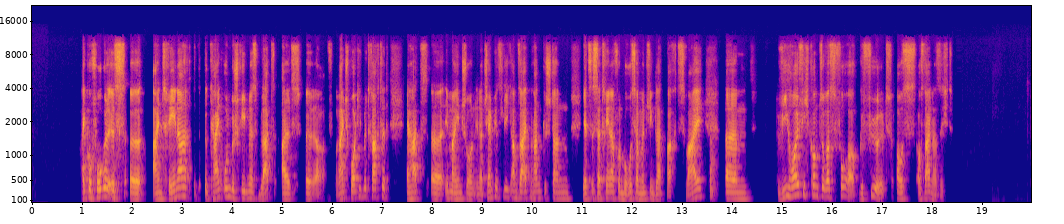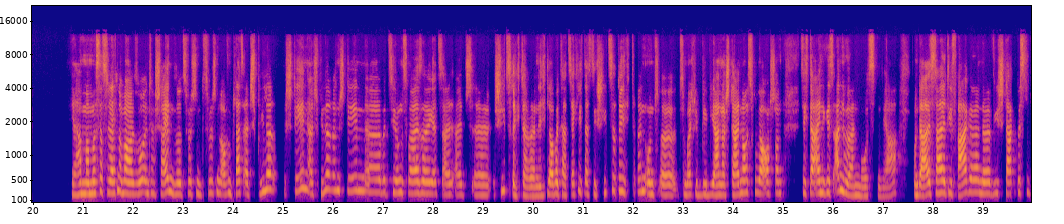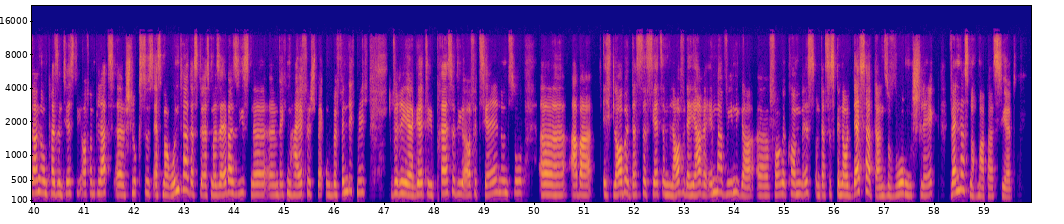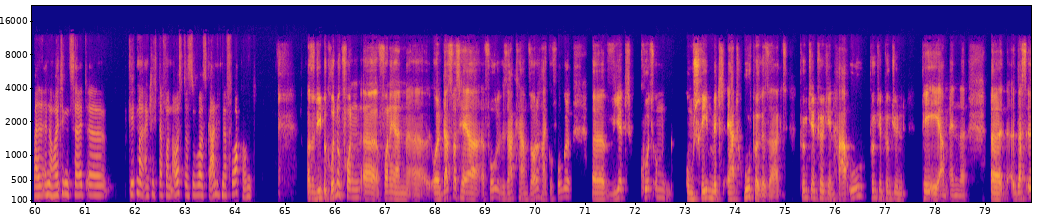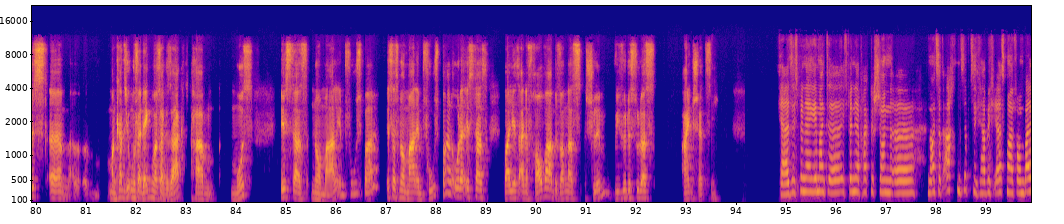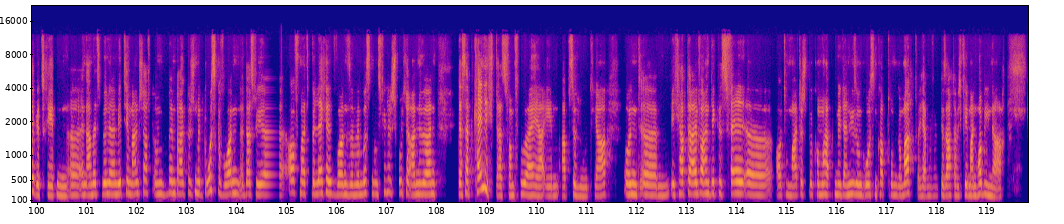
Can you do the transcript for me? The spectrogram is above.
Heiko Vogel ist äh, ein Trainer, kein unbeschriebenes Blatt als äh, rein sportlich betrachtet. Er hat äh, immerhin schon in der Champions League am Seitenrand gestanden. Jetzt ist er Trainer von Borussia Mönchengladbach 2. Ähm, wie häufig kommt sowas vor, gefühlt aus, aus deiner Sicht? Ja, man muss das vielleicht nochmal so unterscheiden, so zwischen, zwischen auf dem Platz als Spieler stehen, als Spielerin stehen, äh, beziehungsweise jetzt als, als äh, Schiedsrichterin. Ich glaube tatsächlich, dass die Schiedsrichterin und äh, zum Beispiel Bibiana Steinhaus früher auch schon sich da einiges anhören mussten, ja. Und da ist halt die Frage, ne, wie stark bist du dann und präsentierst dich auf dem Platz? Äh, schluckst du es erstmal runter, dass du erstmal selber siehst, ne, in welchem Haifischbecken befinde ich mich? Wie reagiert die Presse, die Offiziellen und so? Äh, aber ich glaube, dass das jetzt im Laufe der Jahre immer weniger äh, vorgekommen ist und dass es genau deshalb dann so Wogen schlägt, wenn das nochmal passiert. Weil in der heutigen Zeit äh, geht man eigentlich davon aus, dass sowas gar nicht mehr vorkommt. Also die Begründung von, äh, von Herrn, äh, oder das, was Herr Vogel gesagt haben soll, Heiko Vogel, äh, wird kurzum umschrieben mit, er hat Hupe gesagt. Pünktchen, Pünktchen, HU, Pünktchen, Pünktchen, PE am Ende. Äh, das ist, ähm, man kann sich ungefähr denken, was er gesagt haben muss. Ist das normal im Fußball? Ist das normal im Fußball oder ist das, weil jetzt eine Frau war, besonders schlimm? Wie würdest du das einschätzen? Ja, also ich bin ja jemand, äh, ich bin ja praktisch schon äh, 1978 habe ich erstmal vom Ball getreten äh, in Amelsbühne der Mädchenmannschaft und bin praktisch mit groß geworden, dass wir oftmals belächelt worden sind. Wir mussten uns viele Sprüche anhören. Deshalb kenne ich das von früher her eben absolut, ja. Und ähm, ich habe da einfach ein dickes Fell äh, automatisch bekommen, habe mir da nie so einen großen Kopf drum gemacht, weil ich habe gesagt habe, ich gehe mein Hobby nach.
